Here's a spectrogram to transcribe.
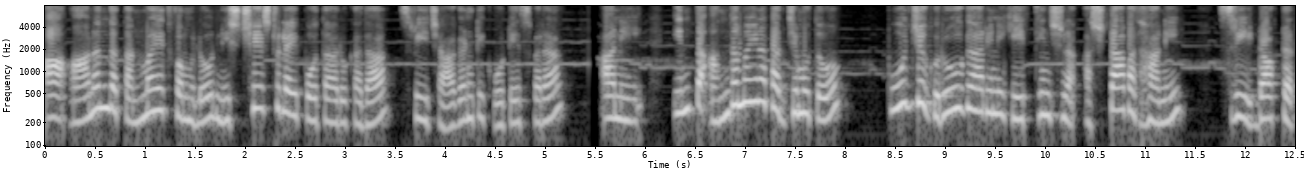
ఆ ఆనంద తన్మయత్వములో నిశ్చేష్టులైపోతారు కదా శ్రీ చాగంటి కోటేశ్వర. అని ఇంత అందమైన పద్యముతో పూజ్య గురువు గారిని కీర్తించిన అష్టావధాని శ్రీ డాక్టర్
